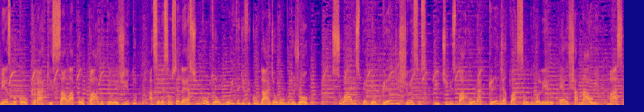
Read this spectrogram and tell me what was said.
Mesmo com o craque Salah poupado pelo Egito, a seleção celeste encontrou muita dificuldade ao longo do jogo. Soares perdeu grandes chances e o time esbarrou na grande atuação do goleiro El Shanawi, mas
